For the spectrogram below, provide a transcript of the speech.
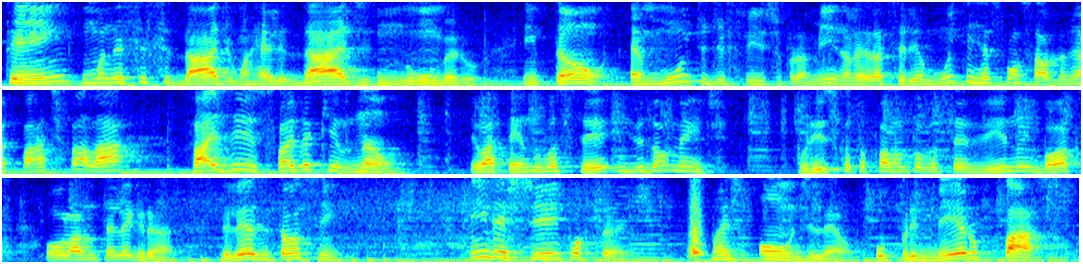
tem uma necessidade, uma realidade, um número. Então, é muito difícil para mim, na verdade seria muito irresponsável da minha parte falar, faz isso, faz aquilo. Não, eu atendo você individualmente. Por isso que eu estou falando para você vir no inbox ou lá no Telegram. Beleza? Então, assim, investir é importante. Mas onde, Léo? O primeiro passo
